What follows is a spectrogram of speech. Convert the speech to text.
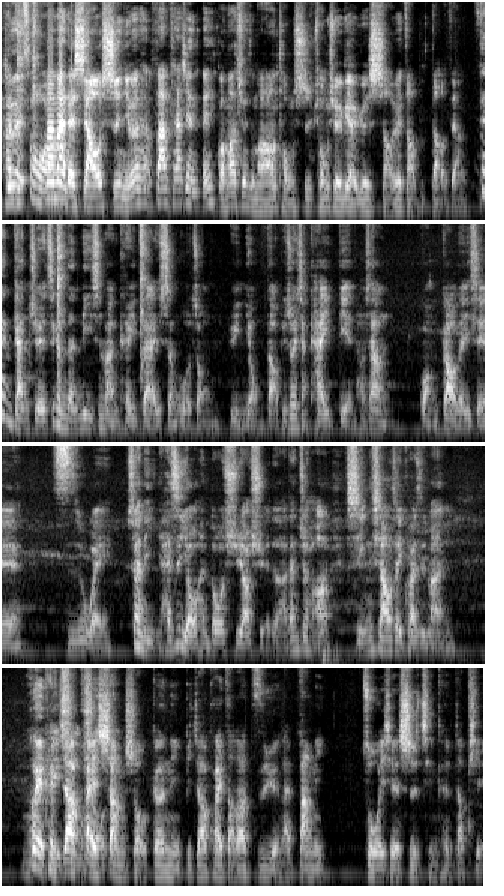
还 就会不错啊，慢慢的消失，你会发发现，哎、广告圈怎么好像同事同学越来越少，因为找不到这样。但感觉这个能力是蛮可以在生活中运用到，比如说你想开店，好像广告的一些思维，虽然你还是有很多需要学的啦，但就好像行销这一块是蛮蛮会可以比较快上手，跟你比较快找到资源来帮你做一些事情，可能比较便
